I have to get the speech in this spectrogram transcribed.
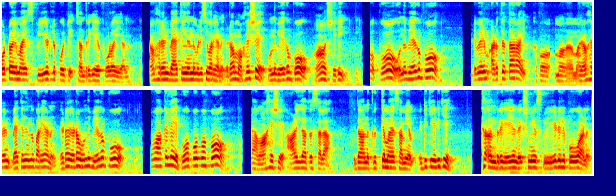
ഓട്ടോയുമായി സ്പീഡിൽ പോയിട്ട് ചന്ദ്രികയെ ഫോളോ ചെയ്യാണ്. മനോഹരൻ ബാക്കിൽ നിന്ന് വിളിച്ച് പറയാണ് എടാ മഹേഷേ ഒന്ന് വേഗം പോ. ആ ശരി. ഓ പോ ഒന്ന് വേഗം പോ. രണ്ടുപേരും അടുത്തെത്താറായി. അപ്പോൾ മനോഹരൻ ബാക്കിൽ നിന്ന് പറയാണ് എടാ എടാ ഒന്ന് വേഗം പോ. പോവാക്കല്ലേ പോ പോ പോ പോ. എടാ മഹേഷേ ആളില്ലാത്ത സ്ഥല. ഇതാണ് കൃത്യമായ സമയം. ഇടിക്ക് ഇടിക്ക്. ചന്ദ്രികയും ലക്ഷ്മിയും സ്പീഡിൽ പോവുകയാണ്.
